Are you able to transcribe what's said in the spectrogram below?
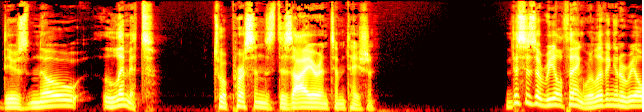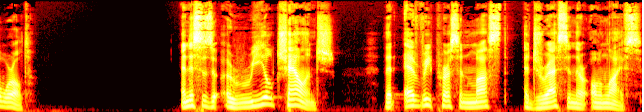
there's no limit to a person's desire and temptation. This is a real thing. We're living in a real world. And this is a real challenge that every person must address in their own lives.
